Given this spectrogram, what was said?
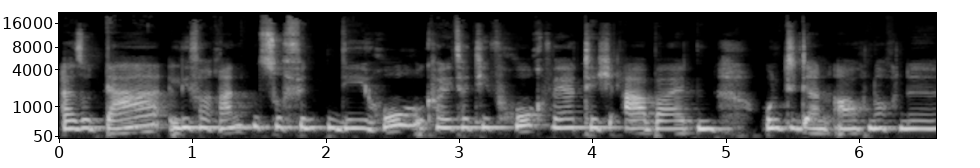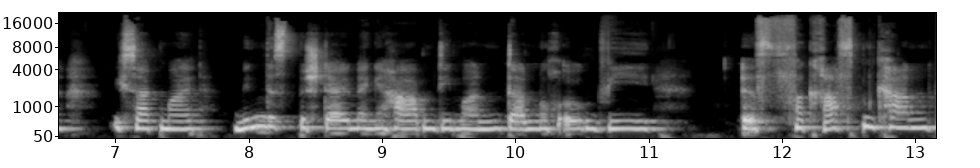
Also da Lieferanten zu finden, die hoch, qualitativ hochwertig arbeiten und die dann auch noch eine, ich sag mal, Mindestbestellmenge haben, die man dann noch irgendwie äh, verkraften kann,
